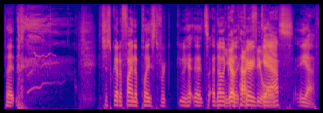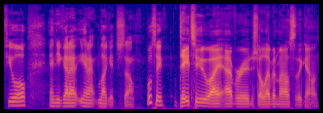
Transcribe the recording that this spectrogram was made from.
but it's just got to find a place for. We ha- it's another You car gotta that pack carries fuel. gas, yeah, fuel, and you gotta you know luggage. So we'll see. Day two, I averaged 11 miles to the gallon.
